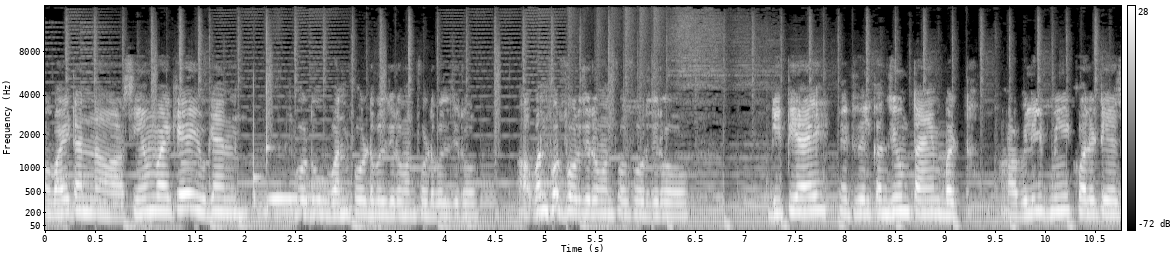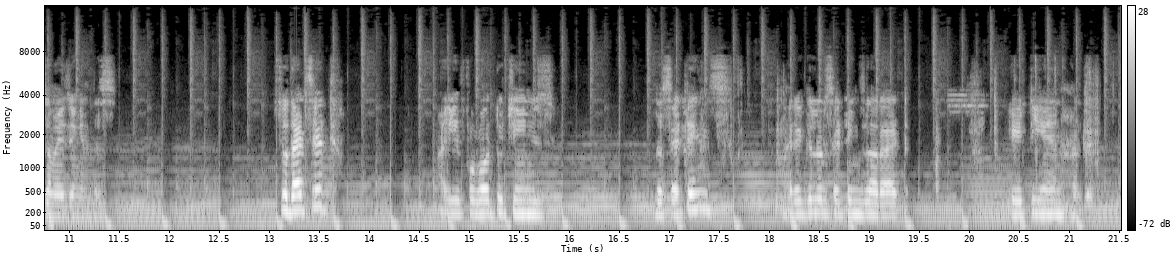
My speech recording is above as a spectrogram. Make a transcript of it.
or white and uh, CMYK you can go to 1400 1400 uh, 1440 1440 DPI it will consume time but uh, believe me quality is amazing in this. So that's it. I forgot to change the settings. My regular settings are at 80 and 100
